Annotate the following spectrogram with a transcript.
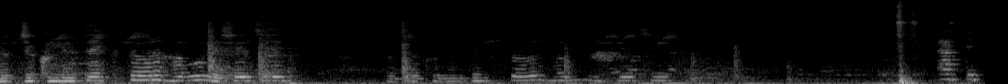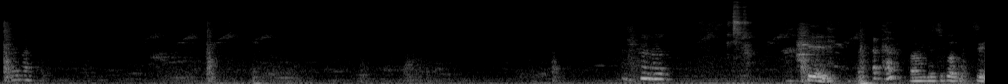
দরজা খুলে দেখ তোর হাবুল এসেছে। দরজা খুলে দেখ তোর হাবুল এসেছে। আমি কিছু করছি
